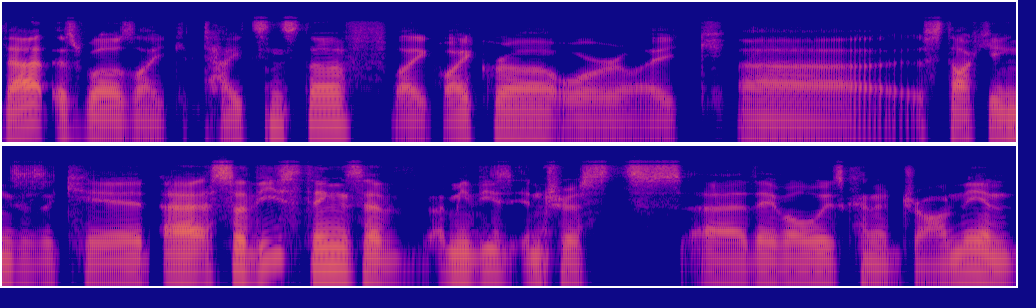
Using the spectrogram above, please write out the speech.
that as well as like tights and stuff, like lycra or like uh stockings as a kid. Uh so these things have I mean these interests uh they've always kind of drawn me and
